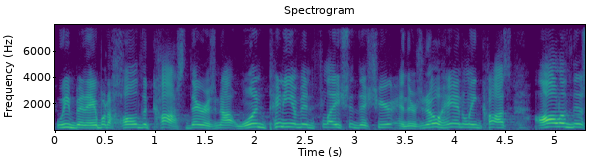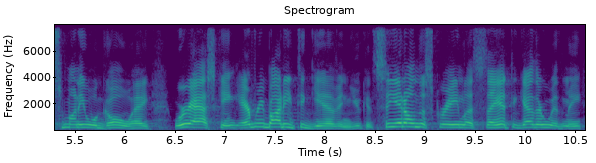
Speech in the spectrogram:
we've been able to hold the cost. There is not one penny of inflation this year, and there's no handling costs. All of this money will go away. We're asking everybody to give, and you can see it on the screen. Let's say it together with me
